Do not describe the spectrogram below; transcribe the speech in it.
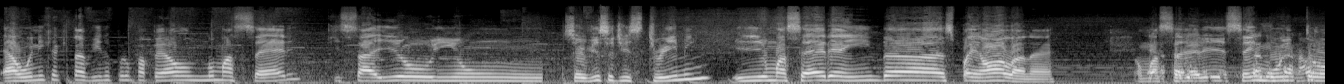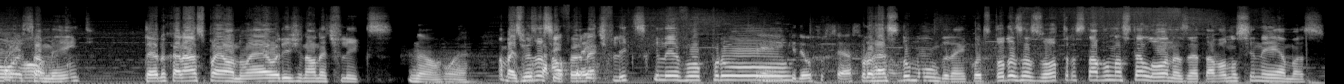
é a única que tá vindo por um papel numa série que saiu em um serviço de streaming e uma série ainda espanhola, né? Uma é, série tá sem tá muito orçamento. Tá no canal espanhol, não é original Netflix. Não, não é. Ah, mas mesmo assim, foi 3. o Netflix que levou pro. Sim, que deu sucesso. Pro resto do mundo, né? Enquanto todas as outras estavam nas telonas, né? Estavam nos cinemas.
